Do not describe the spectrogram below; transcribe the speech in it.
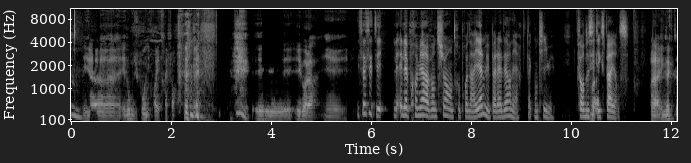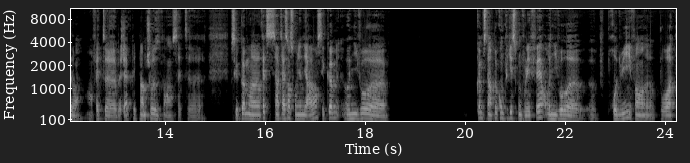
Hmm. Et, donc, du coup, on y croyait très fort. et, voilà. Et, ça, c'était la première aventure entrepreneuriale, mais pas la dernière. Tu as continué, fort de cette expérience. Voilà, exactement. En fait, euh, bah, j'ai appris plein de choses pendant cette. Euh, parce que comme, euh, en fait, c'est intéressant ce qu'on vient de dire avant, c'est comme au niveau, comme c'était un peu compliqué ce qu'on voulait faire au niveau produit, enfin pour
